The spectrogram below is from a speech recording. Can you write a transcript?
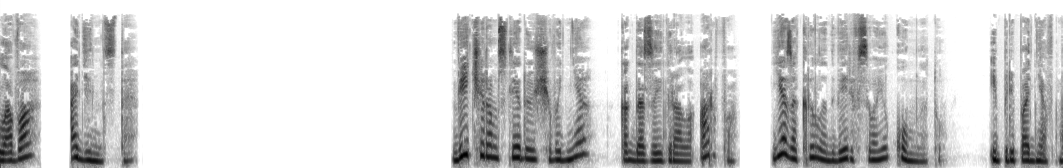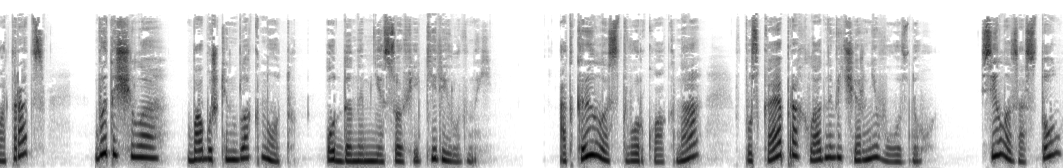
Глава одиннадцатая Вечером следующего дня, когда заиграла арфа, я закрыла дверь в свою комнату и, приподняв матрац, вытащила бабушкин блокнот, отданный мне Софьей Кирилловной. Открыла створку окна, впуская прохладный вечерний воздух, села за стол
